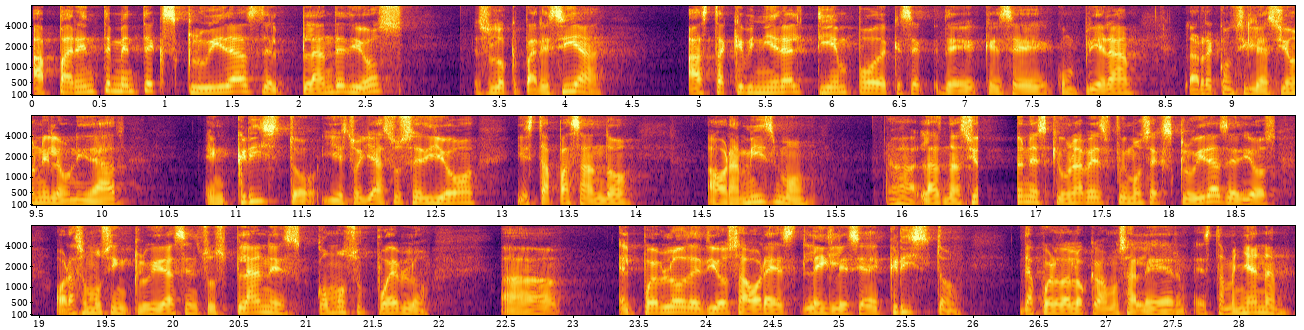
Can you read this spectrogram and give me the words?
aparentemente excluidas del plan de Dios. Eso es lo que parecía. Hasta que viniera el tiempo de que se, de que se cumpliera la reconciliación y la unidad en Cristo. Y eso ya sucedió y está pasando ahora mismo. Ah, las naciones que una vez fuimos excluidas de Dios, ahora somos incluidas en sus planes como su pueblo. Ah, el pueblo de Dios ahora es la iglesia de Cristo, de acuerdo a lo que vamos a leer esta mañana.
